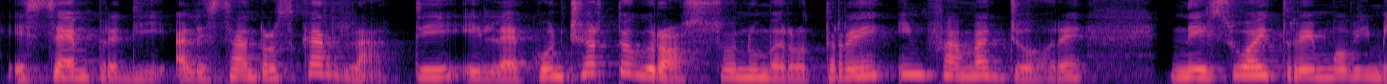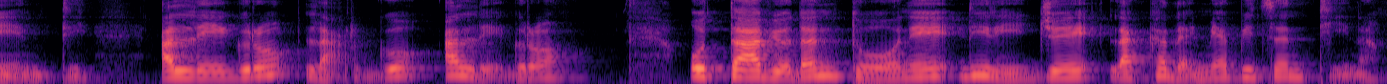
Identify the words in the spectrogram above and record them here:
E sempre di Alessandro Scarlatti il concerto grosso numero 3 in Fa maggiore nei suoi tre movimenti, allegro, largo, allegro. Ottavio D'Antone dirige l'Accademia Bizantina.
